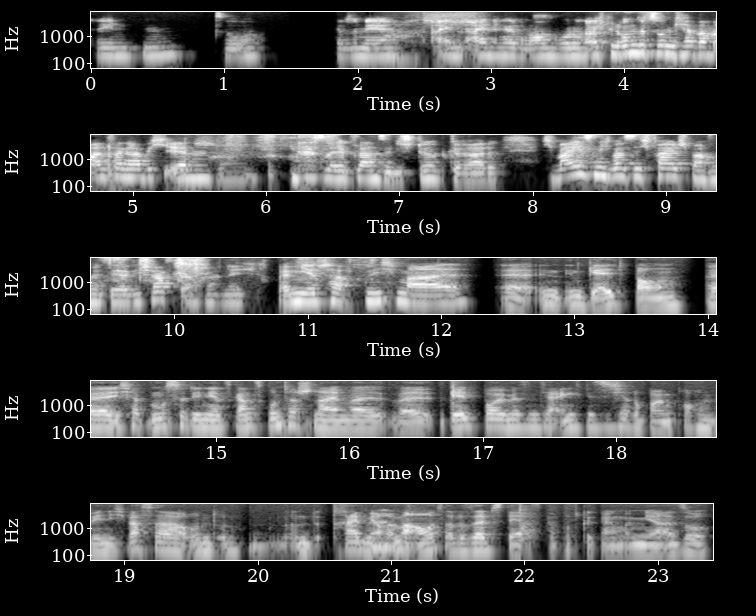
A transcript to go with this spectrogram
Da hinten. So. Ich habe so eine Ach, ein, eineinhalb Raumwohnung. Aber ich bin umgezogen. Ich habe am Anfang habe ich in. Das war die Pflanze, die stirbt gerade. Ich weiß nicht, was ich falsch mache mit der. Die schafft einfach nicht. Bei mir schafft es nicht mal äh, in, in Geldbaum. Äh, ich hab, musste den jetzt ganz runterschneiden, weil, weil Geldbäume sind ja eigentlich eine sichere Bank, brauchen wenig Wasser und, und, und treiben ja auch immer aus. Aber selbst der ist kaputt gegangen bei mir. Also,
